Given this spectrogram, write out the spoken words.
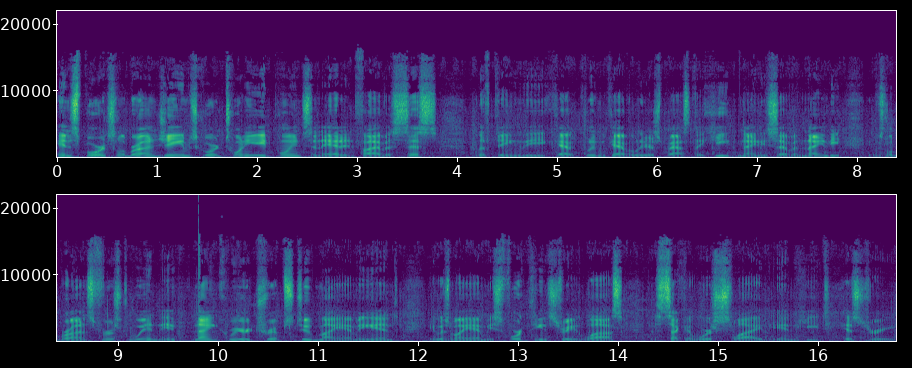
In sports, LeBron James scored 28 points and added five assists, lifting the Cleveland Cavaliers past the Heat 97 90. It was LeBron's first win in nine career trips to Miami, and it was Miami's 14th straight loss, the second worst slide in Heat history.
